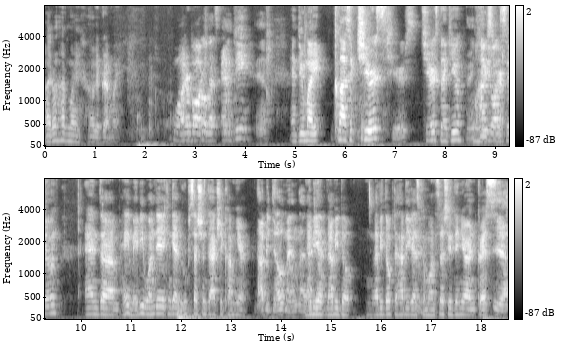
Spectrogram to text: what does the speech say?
I don't have my. I'm gonna grab my water bottle that's empty yeah. and do my classic cheers. Cheers. Cheers, thank you. Thank we'll you, have you on soon. And um, hey, maybe one day you can get Hoop Session to actually come here. That'd be dope, man. That'd, That'd be dope. that'd be dope. That'd be dope to have you guys come on, especially Dinyar and Chris Yeah.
